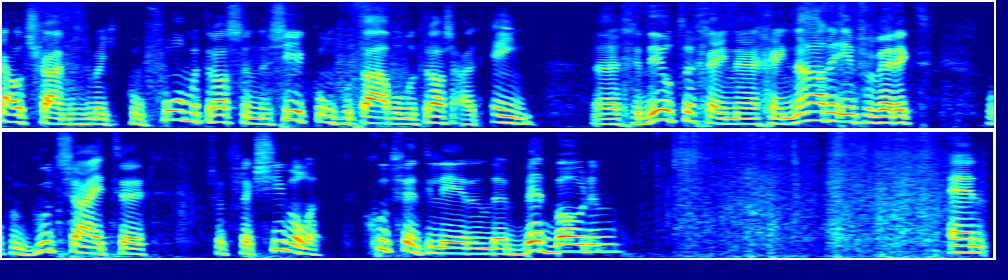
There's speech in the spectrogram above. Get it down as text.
couchschuim, dus een beetje comfort matras. Een zeer comfortabel matras uit één eh, gedeelte. Geen, eh, geen naden in verwerkt. Op een good side, eh, soort flexibele, goed ventilerende bedbodem. En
